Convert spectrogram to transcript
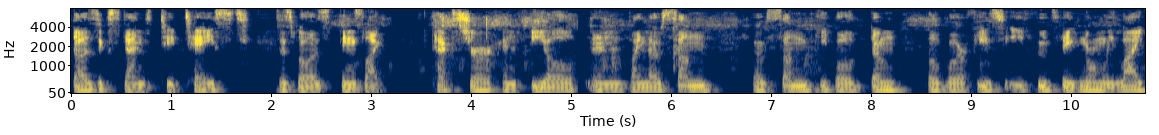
does extend to taste, as well as things like texture and feel. And I know some know, some people don't will refuse to eat foods they normally like,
